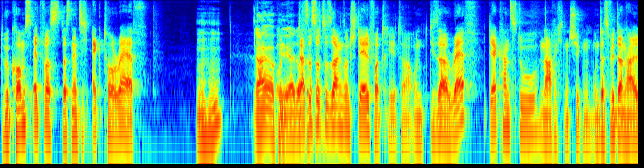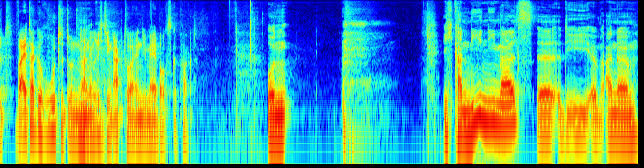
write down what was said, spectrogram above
Du bekommst etwas, das nennt sich Actor Ref. ja, ja, okay. Ja, doch, das ist sozusagen so ein Stellvertreter. Und dieser Ref, der kannst du Nachrichten schicken. Und das wird dann halt weiter geroutet und an den richtigen Aktor in die Mailbox gepackt. Und ich kann nie, niemals äh, die äh, eine,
